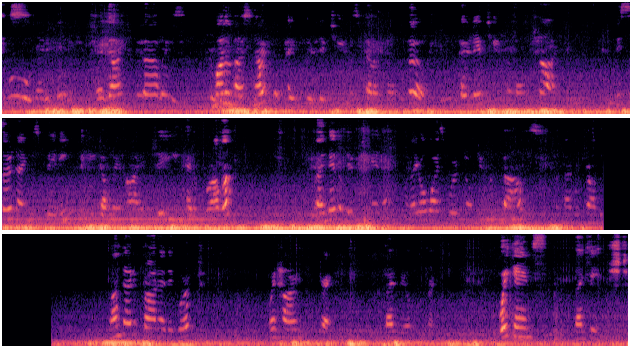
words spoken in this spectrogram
It's, we're going to Curly's. One of the most notable people who lived here was a fellow called Curly, who lived here for a long time. His surname was Benny, B-E-W-N-I-N-G. He had a brother. They never lived together. They always worked on different farms, but they were brothers. Monday to Friday they worked, went home, drank. They built, drank. Weekends they binged.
